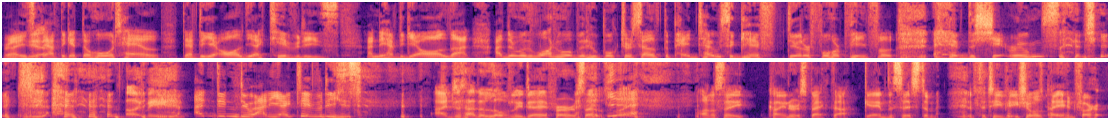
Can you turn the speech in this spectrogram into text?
right? So Yeah. they have to get the hotel, they have to get all the activities, and they have to get all that. And there was one woman who booked herself the penthouse and gave the other four people um, the shit rooms, and, I mean, and didn't do any activities. I just had a lovely day for herself. Yeah. Like, honestly, kind of respect that. Game the system. If the TV show is paying for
